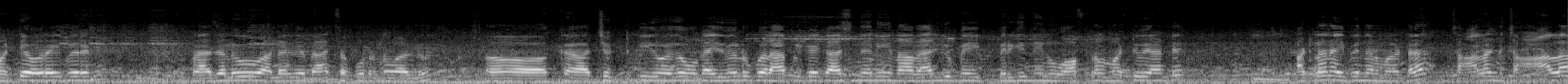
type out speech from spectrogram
మట్టి ఎవరైపోయారండి? ప్రజలు అలాగే బ్యాక్ సపోర్ట్ ఉన్న వాళ్ళు. చెట్టుకి ఏదో ఒక ఐదు వేల రూపాయలు యాప్లకే కాసిందని నా వాల్యూ పెరిగింది. నువ్వు ఆఫ్టర్ ఆల్ మట్టివే అంటే అట్లానే అయిపోయింది అనమాట చాలా అంటే చాలా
